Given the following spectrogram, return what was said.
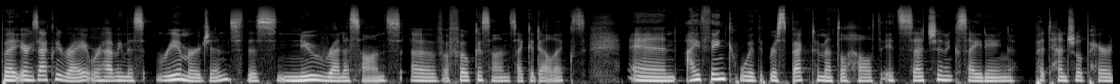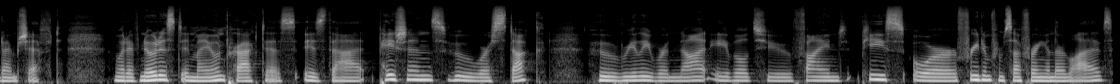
But you're exactly right. We're having this reemergence, this new renaissance of a focus on psychedelics. And I think with respect to mental health, it's such an exciting potential paradigm shift. What I've noticed in my own practice is that patients who were stuck, who really were not able to find peace or freedom from suffering in their lives,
